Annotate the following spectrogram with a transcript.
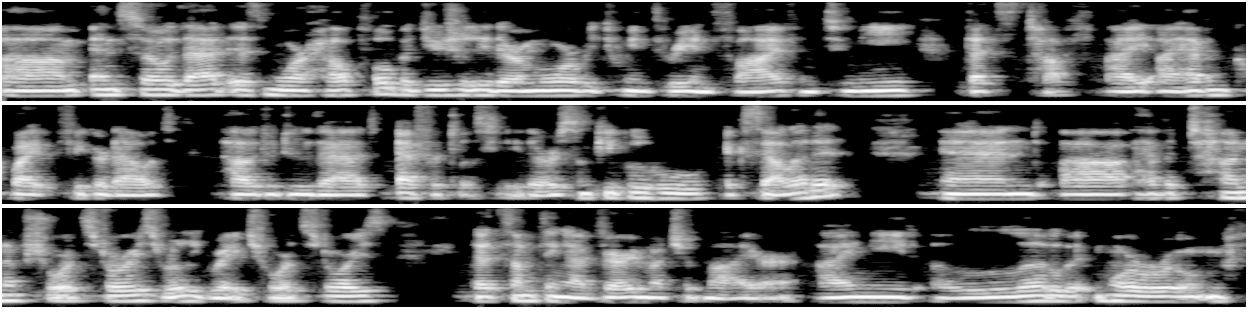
Um, and so that is more helpful, but usually there are more between three and five. And to me, that's tough. I, I haven't quite figured out how to do that effortlessly. There are some people who excel at it and uh, have a ton of short stories, really great short stories. That's something I very much admire. I need a little bit more room.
